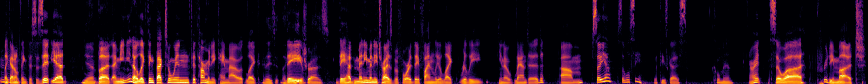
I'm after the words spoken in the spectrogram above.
Like I don't think this is it yet. Yeah. But I mean, you know, like think back to when Fifth Harmony came out. Like They, like they tries. they had many many tries before they finally like really you know landed. Um. So yeah. So we'll see with these guys. Cool, man. All right. So uh, pretty much,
